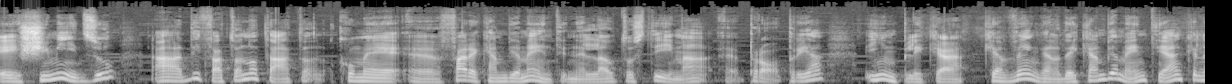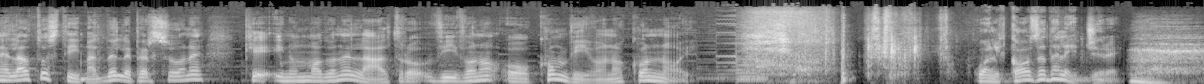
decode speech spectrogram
E Shimizu ha di fatto notato come eh, fare cambiamenti nell'autostima eh, propria implica che avvengano dei cambiamenti anche nell'autostima delle persone che in un modo o nell'altro vivono o convivono con noi. Qualcosa da leggere.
